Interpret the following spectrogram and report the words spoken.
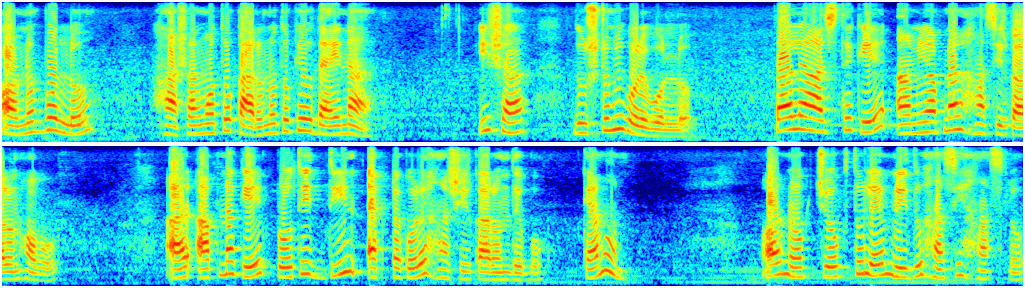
অর্ণব বলল, হাসার মতো কারণও তো কেউ দেয় না। ঈশা দুষ্টুমি করে বলল, তাহলে আজ থেকে আমি আপনার হাসির কারণ হব। আর আপনাকে প্রতিদিন একটা করে হাসির কারণ দেব। কেমন? অর্ণব চোখ তুলে মৃদু হাসি হাসল।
